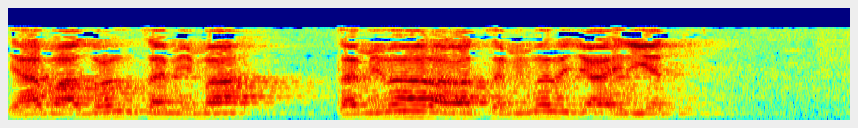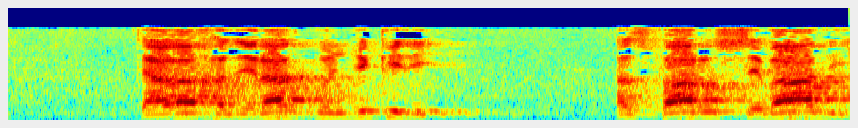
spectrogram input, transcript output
یا بازون تمیما تمیما رغا تمیما جاہلیت چاغا خزیرات کنج کی دی۔ اسفار السبا دی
